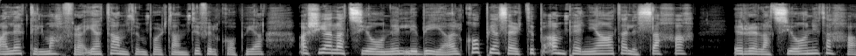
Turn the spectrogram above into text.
Għalhekk il-maħfra hija tant importanti fil-koppja għax hija l-azzjoni li biha l-koppja ser tibqa' impenjata li ssaħħaħ ir-relazzjoni tagħha.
